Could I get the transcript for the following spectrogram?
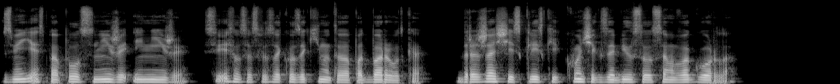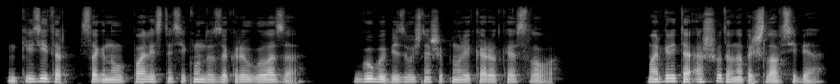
Змеясь пополз ниже и ниже, свесился с высоко закинутого подбородка. Дрожащий склизкий кончик забился у самого горла. Инквизитор согнул палец, на секунду закрыл глаза. Губы беззвучно шепнули короткое слово. Маргарита Ашотовна пришла в себя.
